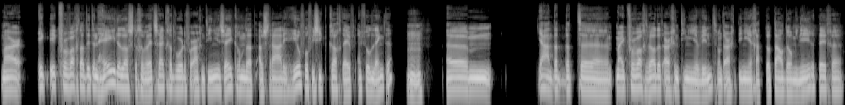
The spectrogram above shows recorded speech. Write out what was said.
maar ik, ik verwacht dat dit een hele lastige wedstrijd gaat worden voor Argentinië. Zeker omdat Australië heel veel fysieke kracht heeft en veel lengte. Mhm. Ehm, Ja, dat, dat, eh, maar ik verwacht wel dat Argentinië wint. Want Argentinië gaat totaal domineren tegen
